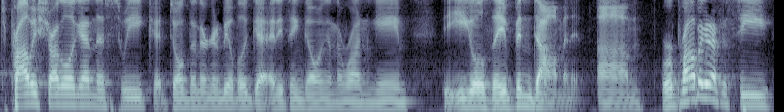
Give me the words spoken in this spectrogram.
to probably struggle again this week. I don't think they're going to be able to get anything going in the run game. The Eagles, they've been dominant. Um, we're probably going to have to see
